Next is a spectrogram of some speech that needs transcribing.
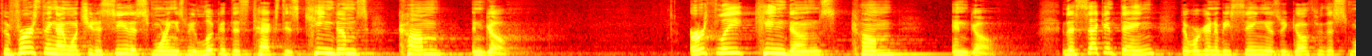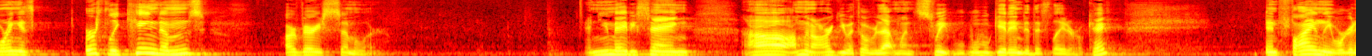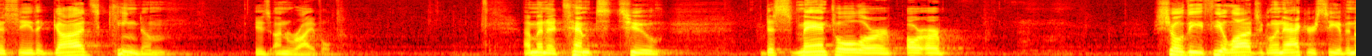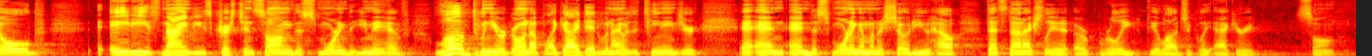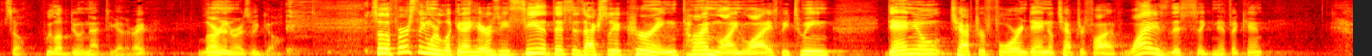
The first thing I want you to see this morning as we look at this text is kingdoms come and go. Earthly kingdoms come and go. The second thing that we're going to be seeing as we go through this morning is earthly kingdoms are very similar. And you may be saying, Oh, I'm going to argue with over that one. Sweet. We'll get into this later, okay? And finally, we're going to see that God's kingdom is unrivaled. I'm going to attempt to dismantle or, or, or show the theological inaccuracy of an old 80s, 90s Christian song this morning that you may have loved when you were growing up, like I did when I was a teenager. And, and this morning I'm going to show to you how that's not actually a, a really theologically accurate song. So we love doing that together, right? Learning as we go. So the first thing we're looking at here is we see that this is actually occurring timeline wise between Daniel chapter 4 and Daniel chapter 5. Why is this significant?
